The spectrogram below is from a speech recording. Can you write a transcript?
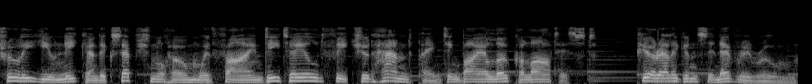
truly unique and exceptional home with fine detailed featured hand painting by a local artist. Pure elegance in every room.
